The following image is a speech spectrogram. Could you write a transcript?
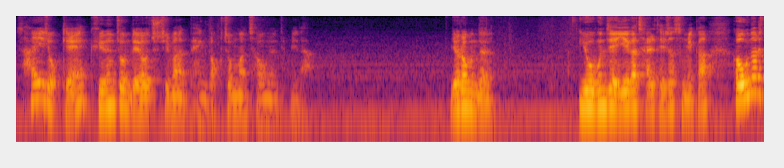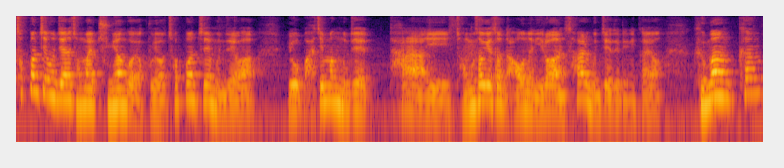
사이좋게 귀는 좀 내어주지만 백 넉점만 잡으면 됩니다. 여러분들 이 문제 이해가 잘 되셨습니까? 그러니까 오늘의 첫 번째 문제는 정말 중요한 거였고요. 첫 번째 문제와 요 마지막 문제 다 이 정석에서 나오는 이러한 사활 문제들이니까요. 그만큼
